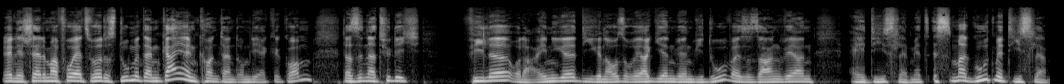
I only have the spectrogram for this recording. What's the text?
Ja, jetzt stell dir mal vor, jetzt würdest du mit deinem geilen Content um die Ecke kommen. Da sind natürlich viele oder einige, die genauso reagieren werden wie du, weil sie sagen werden, ey, D-Slam, jetzt ist mal gut mit D-Slam.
